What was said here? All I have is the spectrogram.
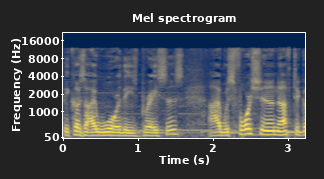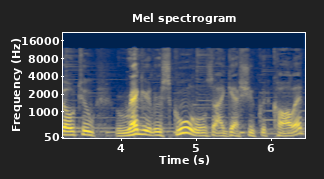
because I wore these braces. I was fortunate enough to go to regular schools, I guess you could call it,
